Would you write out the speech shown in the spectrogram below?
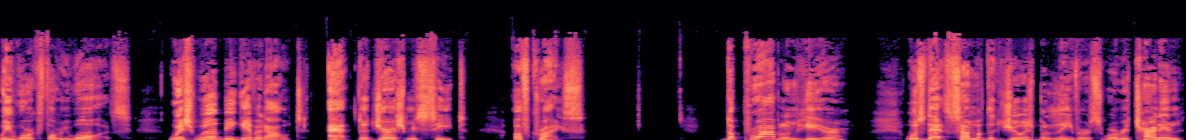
we work for rewards, which will be given out at the judgment seat of Christ. The problem here was that some of the Jewish believers were returning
